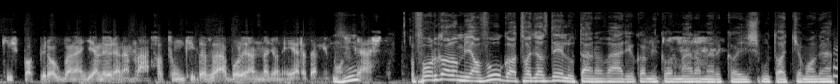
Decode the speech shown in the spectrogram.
Kis papírokban egyenlőre nem láthatunk igazából olyan nagyon érdemi mhm. mozgást. Uh-huh. A forgalom javógat, vagy az délutánra várjuk, amikor már Amerika is mutatja magát?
